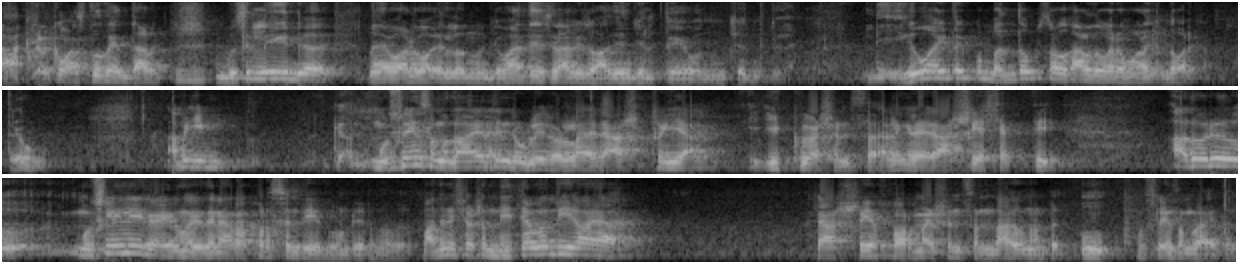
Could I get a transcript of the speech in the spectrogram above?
ആരൊക്കെ വസ്തുത എന്താണ്? മുസ്ലിം ലീഗിന്റെ നിലപാടുകളിലൊന്നും ജമാഅത്തെ ഇസ്ലാമി സ്വാധീനം ചെലുത്തുകയോ ഒന്നും ചെന്നിട്ടില്ല. ലീഗുമായിട്ട് ഇപ്പം ബന്ധം സൗഹാർദ്ദപരമാണ് എന്ന് പറയാം. ഇത്രയേ ഉള്ളൂ. അപ്പം ഈ മുസ്ലിം സമുദായത്തിന്റെ ഉള്ളിലുള്ള രാഷ്ട്രീയ ഇക്വേഷൻസ് അല്ലെങ്കിൽ രാഷ്ട്രീയ ശക്തി അതൊരു മുസ്ലിം ലീഗായിരുന്നു ഇതിനെ റെപ്രസെന്റ് ചെയ്തുകൊണ്ടിരുന്നത്. അതിനുശേഷം നിരവധിയായ രാഷ്ട്രീയ ഫോർമേഷൻസ് ഉണ്ടാകുന്നുണ്ട് മുസ്ലിം സമുദായത്തിൽ.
